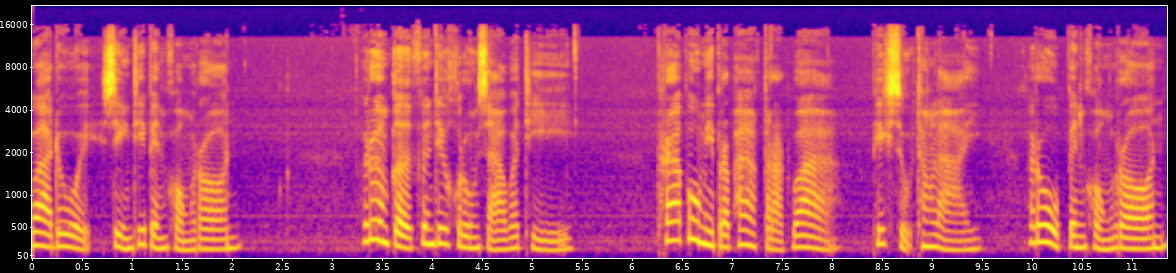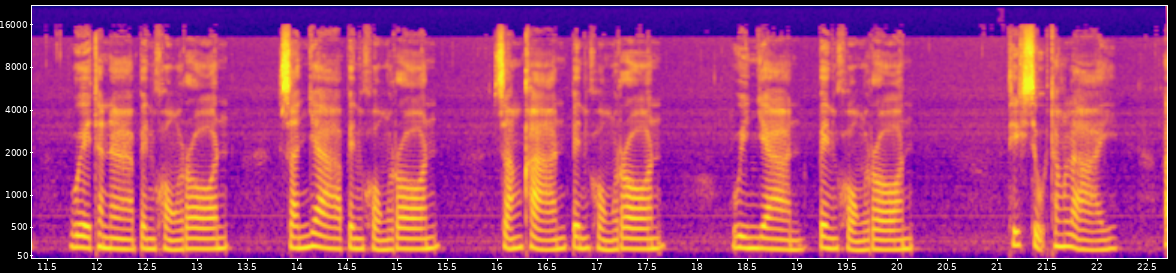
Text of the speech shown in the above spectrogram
ว่าด้วยสิ่งที่เป็นของร้อน เรื่องเกิดขึ้นที่กรุงสาวัตถี พระผู้มีพระภาคตรัสว่า ภิกษุทั้งหลาย รูปเป็นของร้อน เวทนาเป็นของร้อน สัญญาเป็นของร้อน สังขารเป็นของร้อน วิญญาณเป็นของร้อน ภิกษุทั้งหลาย อ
